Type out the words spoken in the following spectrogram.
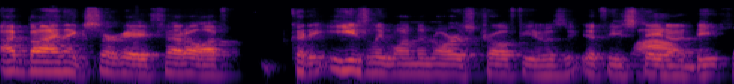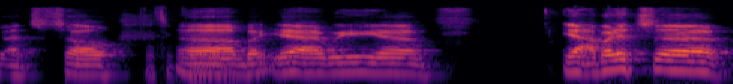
I, but I think Sergey Fedorov could have easily won the Norris Trophy if he stayed wow. on defense. So, uh, but yeah, we, uh, yeah, but it's uh,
